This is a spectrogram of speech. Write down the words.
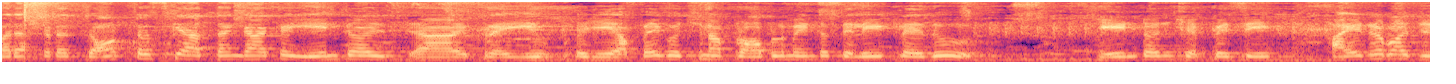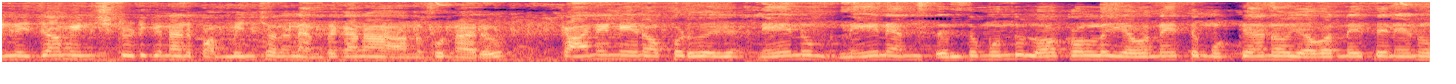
మరి అక్కడ డాక్టర్స్కి అర్థం కాక ఏంటో ఇప్పుడు ఈ అబ్బాయికి వచ్చిన ప్రాబ్లం ఏంటో తెలియట్లేదు. ఏంటో అని చెప్పేసి హైదరాబాద్ నిజాం ఇన్స్టిట్యూట్కి నన్ను పంపించాలని ఎంతగానో అనుకున్నారు. కానీ నేను అప్పుడు నేను నేను ఎంత ఇంతకుముందు లోకంలో ఎవరినైతే మొక్కానో ఎవరినైతే నేను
